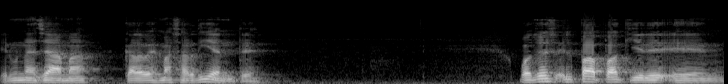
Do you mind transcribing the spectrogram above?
en una llama cada vez más ardiente. Bueno, entonces el Papa quiere eh,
